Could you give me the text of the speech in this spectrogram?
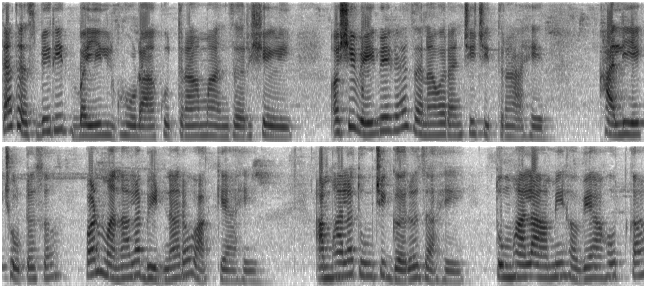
त्या तस्वीरीत बैल घोडा कुत्रा मांजर शेळी अशी वेगवेगळ्या जनावरांची चित्रं आहेत. खाली एक छोटंसं पण मनाला भिडणारं वाक्य आहे. आम्हाला तुमची गरज आहे. तुम्हाला आम्ही हवे आहोत का?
